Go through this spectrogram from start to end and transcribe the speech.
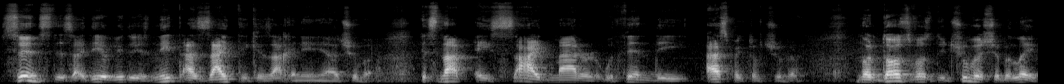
Since this idea of vidui is nit azaiti it's not a side matter within the aspect of tshuva, nor dos was the tshuva shebelev,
